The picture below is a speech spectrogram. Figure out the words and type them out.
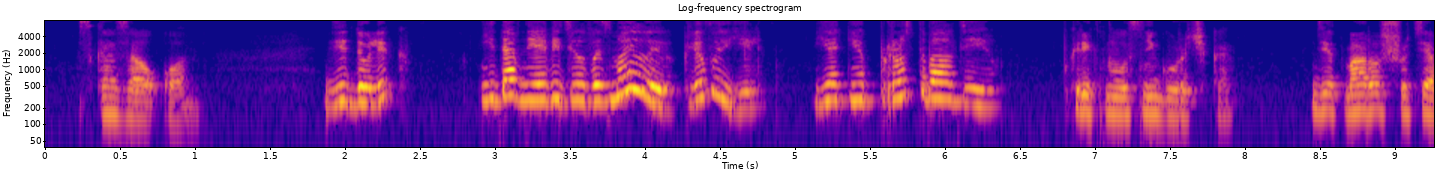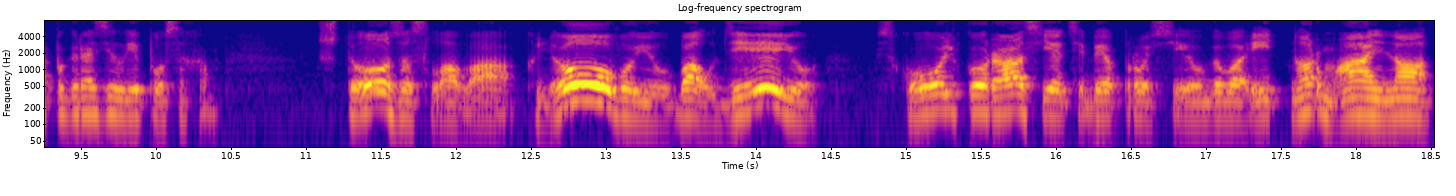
— сказал он. — Дедулик, недавно я видел в Измайлове клевую ель. Я от нее просто балдею, — крикнула Снегурочка. Дед Мороз, шутя, погрозил ей посохом. «Что за слова? Клевую, балдею! Сколько раз я тебя просил говорить нормально!»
